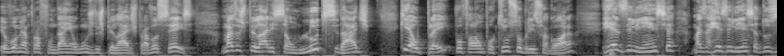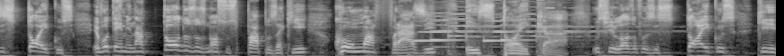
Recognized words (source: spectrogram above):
eu vou me aprofundar em alguns dos pilares para vocês. Mas os pilares são ludicidade, que é o play, vou falar um pouquinho sobre isso agora. Resiliência, mas a resiliência dos estoicos. Eu vou terminar todos os nossos papos aqui com uma frase estoica. Os filósofos estoicos que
